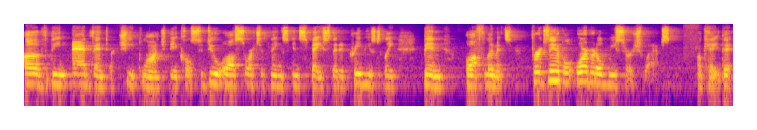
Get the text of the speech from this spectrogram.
of the advent of cheap launch vehicles to do all sorts of things in space that had previously been off limits. For example, orbital research labs. Okay, that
